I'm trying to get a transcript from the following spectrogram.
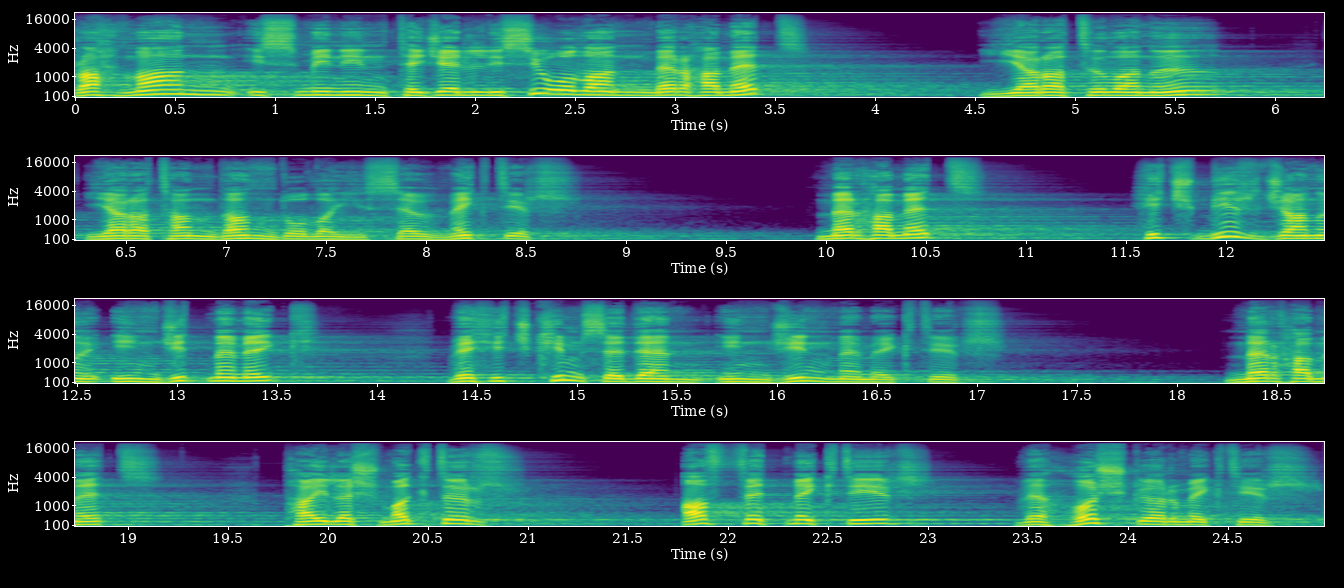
Rahman isminin tecellisi olan merhamet, yaratılanı yaratandan dolayı sevmektir. Merhamet, hiçbir canı incitmemek ve hiç kimseden incinmemektir. Merhamet, paylaşmaktır, affetmektir ve hoş görmektir.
